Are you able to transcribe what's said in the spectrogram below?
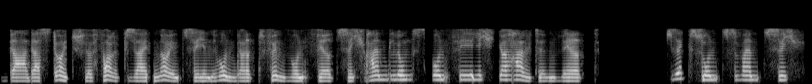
da das deutsche Volk seit 1945 handlungsunfähig gehalten wird. 26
